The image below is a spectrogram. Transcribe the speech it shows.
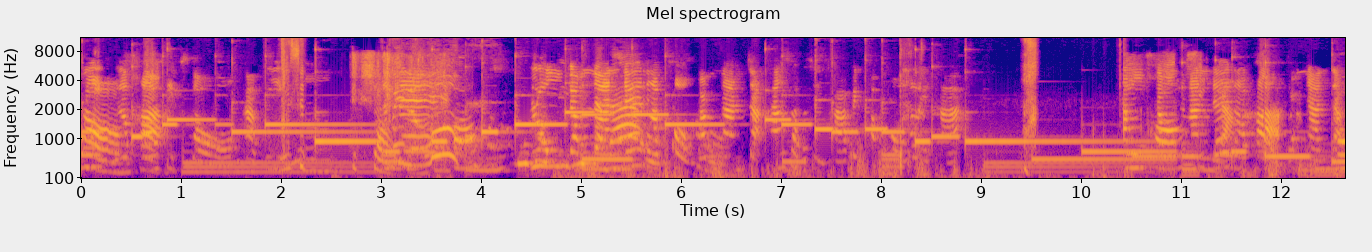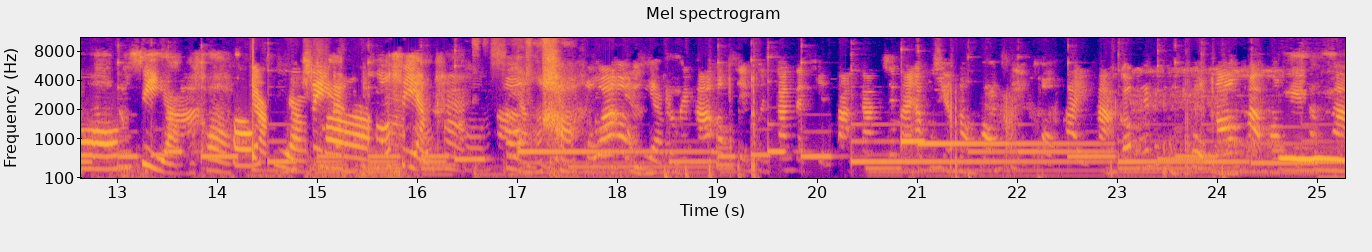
ผู้หญิงเลือกข้อ12อะผู้หญิงสิบสิบสองไม่รู้ลุงกำนันได้รับของกำนันจากห้างสรรพสินค้าเป็นคำพ้องอะไรคะลุงกำนันได้รับของกำนันจากพ้องเสียงค่ะเสียงเสียงพ้องเสียงค่ะเสียงค่ะเพราะว่าออกเสียงไหมคะออกเสียงเหมือนกันแต่เขียนต่างกันใช่ไหมเอาเสียงของพ้องเสียงของไข่ค่ะ ก็ไม่ถูกต้องค่ะพ้องเสียงค่ะ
